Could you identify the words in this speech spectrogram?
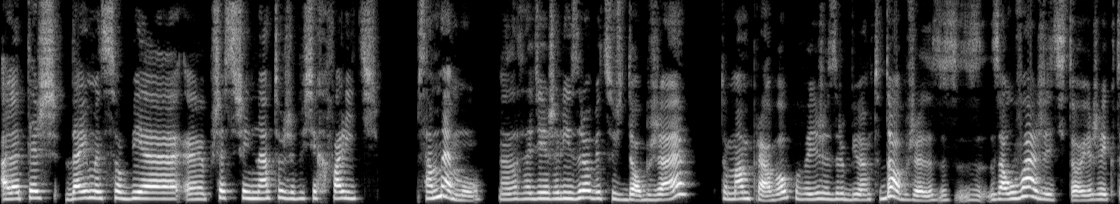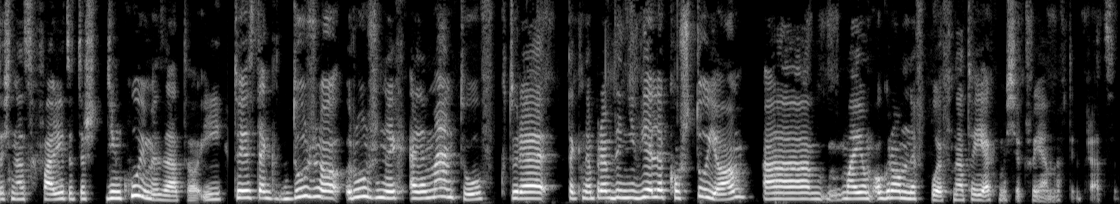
ale też dajmy sobie e, przestrzeń na to, żeby się chwalić samemu. Na zasadzie, jeżeli zrobię coś dobrze, to mam prawo powiedzieć, że zrobiłem to dobrze, zauważyć to. Jeżeli ktoś nas chwali, to też dziękujmy za to. I to jest tak dużo różnych elementów, które tak naprawdę niewiele kosztują, a mają ogromny wpływ na to, jak my się czujemy w tej pracy.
